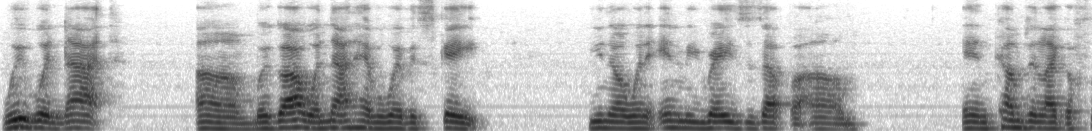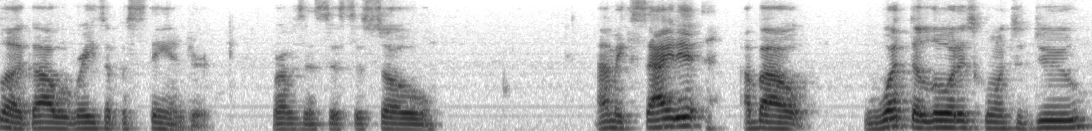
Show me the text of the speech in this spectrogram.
we would not, um, where God would not have a way of escape, you know, when the enemy raises up um, and comes in like a flood, God will raise up a standard, brothers and sisters. So I'm excited about what the Lord is going to do.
